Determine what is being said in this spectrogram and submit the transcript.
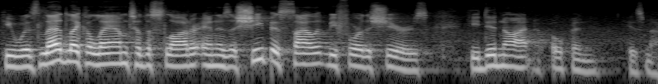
He was led like a lamb to the slaughter, and as a sheep is silent before the shears, he did not open his mouth.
